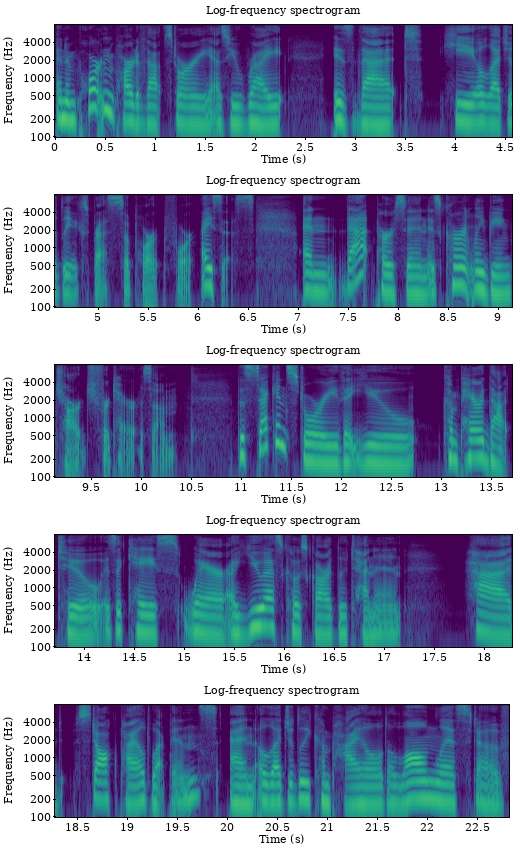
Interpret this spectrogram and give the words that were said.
an important part of that story, as you write, is that he allegedly expressed support for ISIS. And that person is currently being charged for terrorism. The second story that you compared that to is a case where a U.S. Coast Guard lieutenant had stockpiled weapons and allegedly compiled a long list of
